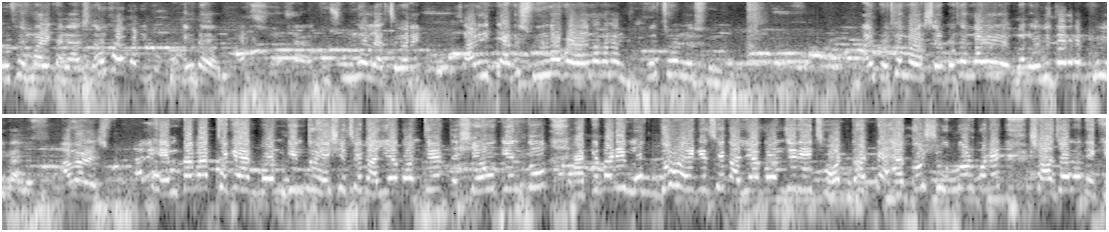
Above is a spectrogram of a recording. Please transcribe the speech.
প্রথমবার এখানে আসলাম। কোথায় বাড়ি তোমার? এটা হ্যাঁ খুব সুন্দর লাগছে। মানে চারিদিকটা এত সুন্দর করে না মানে প্রচণ্ড সুন্দর। আমি প্রথমবার আসছি প্রথমবার মানে অভিজ্ঞতাটা খুবই ভালো। আবার আসব। তাহলে হেমতাবাদ থেকে এক বোন কিন্তু এসেছে কালিয়াগঞ্জে সেও কিন্তু একেবারে মুগ্ধ হয়ে গেছে কালিয়াগঞ্জের এই ছট ঘাটটা এত সুন্দর করে সাজানো দেখে।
